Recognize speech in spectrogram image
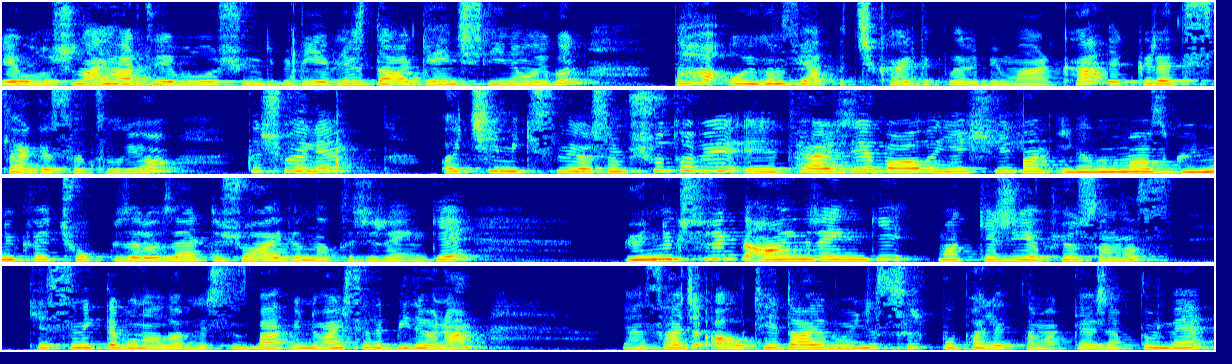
Revolution, I Heart Revolution gibi diyebiliriz. Daha gençliğine uygun, daha uygun fiyatlı çıkardıkları bir marka. E, Gratislerde satılıyor. Ve şöyle açayım ikisini göstereyim. Şu tabii e, tercihe bağlı yeşil. inanılmaz günlük ve çok güzel. Özellikle şu aydınlatıcı rengi. Günlük sürekli aynı rengi makyajı yapıyorsanız kesinlikle bunu alabilirsiniz. Ben üniversitede bir dönem yani sadece 6-7 ay boyunca sırf bu paletle makyaj yaptım ve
